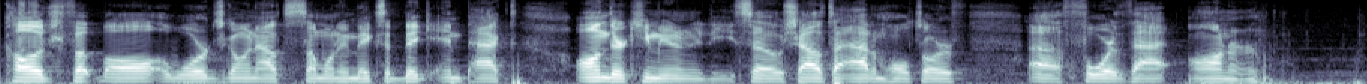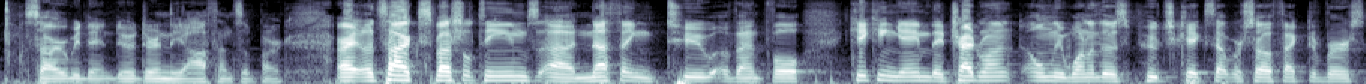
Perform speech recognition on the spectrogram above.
college football awards going out to someone who makes a big impact on their community. So shout out to Adam Holtorf uh, for that honor. Sorry, we didn't do it during the offensive part. All right, let's talk special teams. Uh, nothing too eventful. Kicking game, they tried one, only one of those pooch kicks that were so effective versus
